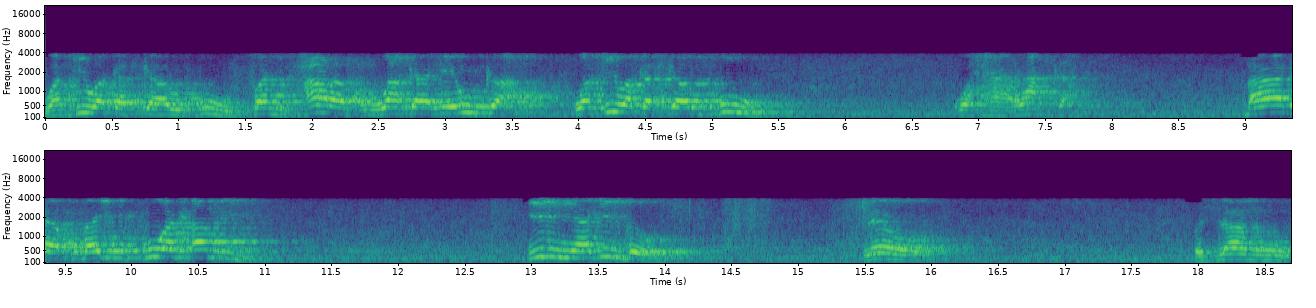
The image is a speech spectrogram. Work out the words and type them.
wakiwa katika rukuu fanharafu wakageuka wakiwa katika rukuu kwa haraka. Baada ya kubaini kuwa ni amri ili ni agizo. Leo Waislamu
